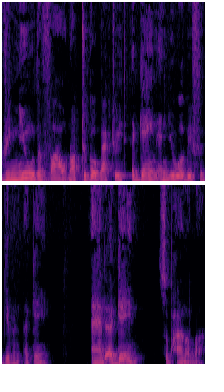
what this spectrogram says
renew the vow not to go back to it again, and you will be forgiven again and again. Subhanallah.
